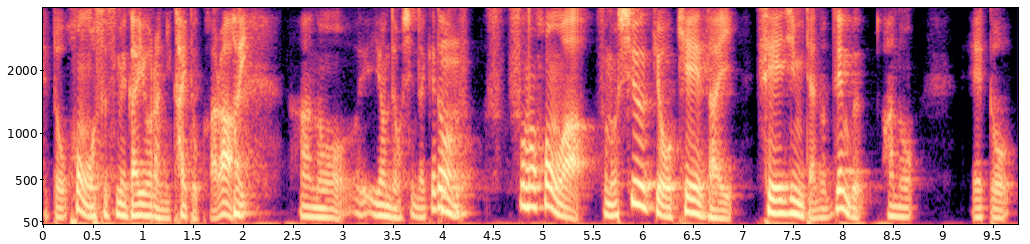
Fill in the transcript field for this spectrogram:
えっ、と、本をおすすめ概要欄に書いとくから、はい。あの、読んでほしいんだけど、うんそその本は、その宗教、経済、政治みたいなの全部、あの、えっ、と、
